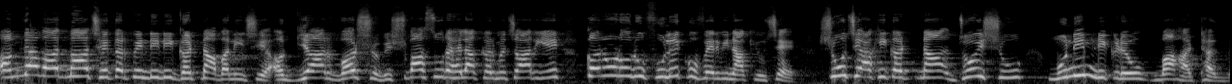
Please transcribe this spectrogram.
અમદાવાદમાં છેતરપિંડીની ઘટના બની છે. અગિયાર વર્ષ વિશ્વાસુ રહેલા કર્મચારીએ કરોડોનું ફુલેકું ફેરવી નાખ્યું છે. શું છે આખી ઘટના? જોઈશું. મુનિમ નીકળ્યો મહાઠગ.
